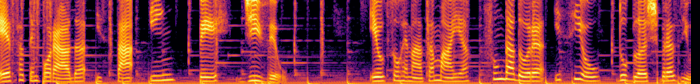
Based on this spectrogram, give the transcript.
Essa temporada está imperdível. Eu sou Renata Maia, fundadora e CEO do Blush Brasil,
